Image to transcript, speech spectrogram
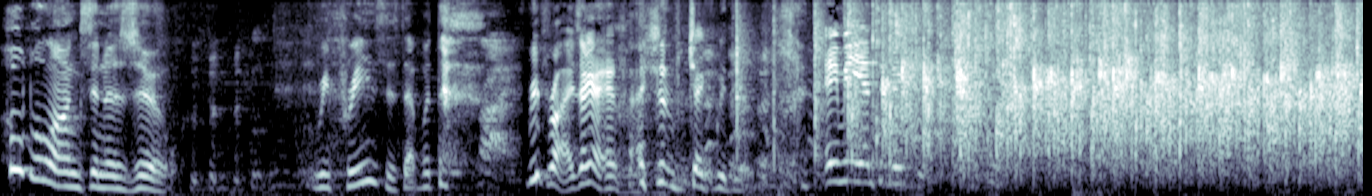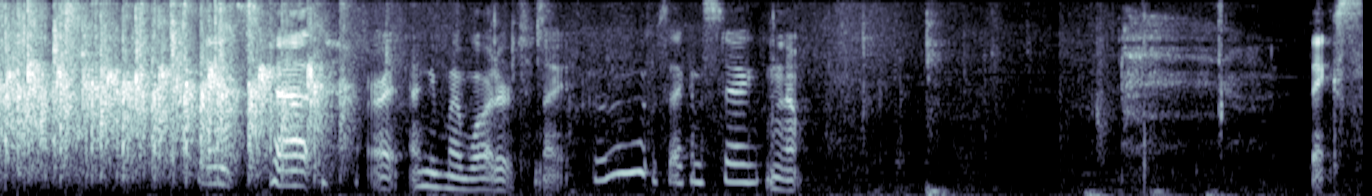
Who Belongs in a Zoo? Reprise? Is that what the. Reprise. Reprise. Okay, I should have checked with you. Amy Antonucci. Thanks, Pat. All right, I need my water tonight. Ooh, is that going to stay? No. Thanks.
